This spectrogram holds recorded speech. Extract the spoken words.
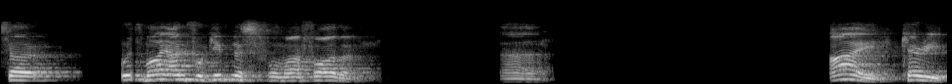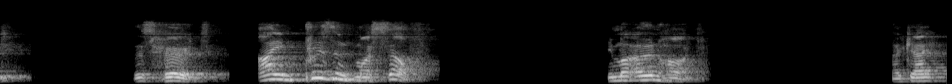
So, with my unforgiveness for my father, uh, I carried this hurt I imprisoned myself in my own heart. Okay?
